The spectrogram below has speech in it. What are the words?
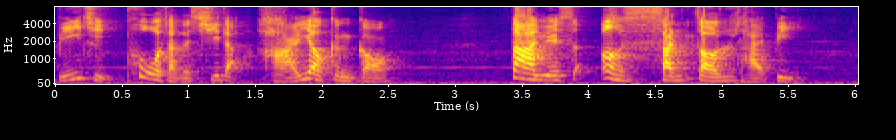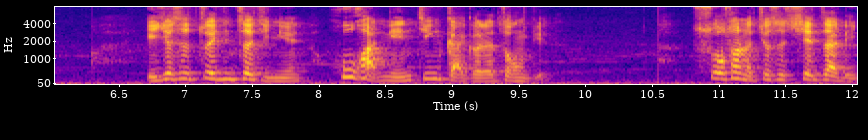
比起破产的希腊还要更高，大约是二十三兆日台币，也就是最近这几年呼喊年金改革的重点。说穿了，就是现在领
